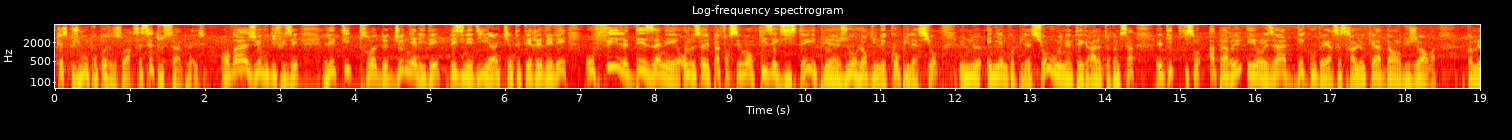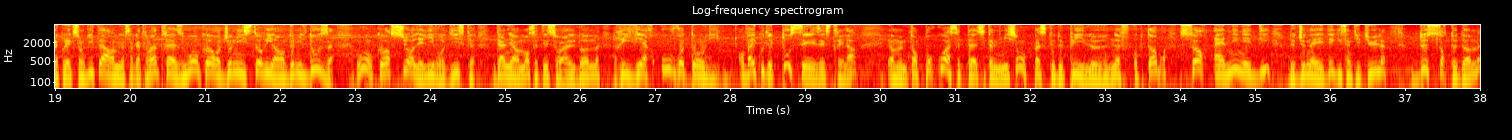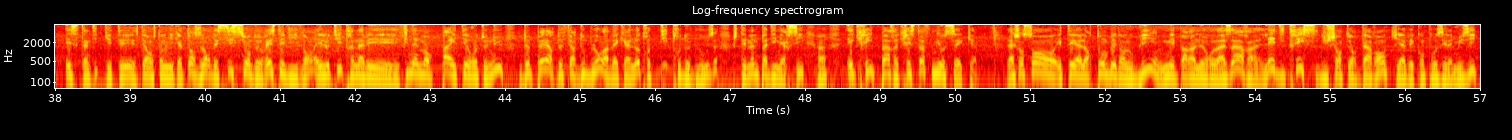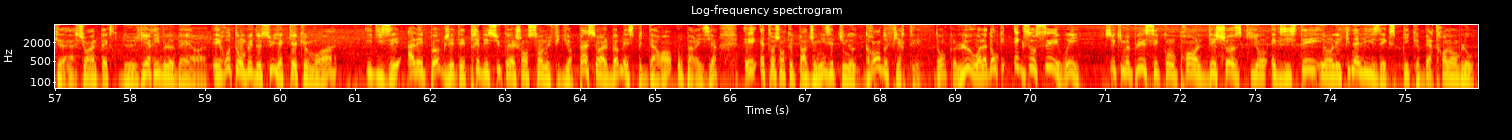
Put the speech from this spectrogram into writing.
Qu'est-ce que je vous propose ce soir? C'est tout simple. On va, je vais vous diffuser les titres de Johnny Hallyday, les inédits, hein, qui ont été révélés au fil des années. On ne savait pas forcément qu'ils existaient et puis un jour, lors d'une compilation, une énième compilation ou une intégrale, un truc comme ça, il titres qui sont apparus et on les a découverts. Ce sera le cas dans du genre comme la collection guitare en 1993 ou encore Johnny Story en 2012 ou encore sur les livres disques. Dernièrement, c'était sur l'album Rivière ouvre ton lit. On va écouter tous ces extraits-là. Et en même temps, pourquoi cette, cette émission? Parce que depuis le 9 octobre sort un inédit de Johnny Hallyday qui s'intitule Deux sortes d'hommes. Et c'est un titre qui était, en 2014 lors des sessions de Rester Vivant et le titre n'avait finalement pas été retenu de pair de faire doublon avec un autre titre de blues, je t'ai même pas dit merci, hein, écrit par Christophe Miosek. La chanson était alors tombée dans l'oubli, mais par un heureux hasard, l'éditrice du chanteur Daran, qui avait composé la musique euh, sur un texte de Pierre-Yves Lebert, est retombée dessus il y a quelques mois. Il disait À l'époque, j'étais très déçu que la chanson ne figure pas sur l'album, explique Daran aux Parisiens, et être chantée par Johnny, c'est une grande fierté. Donc, le voilà donc exaucé, oui. Ce qui me plaît, c'est qu'on prend des choses qui ont existé et on les finalise, explique Bertrand Lamblot,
